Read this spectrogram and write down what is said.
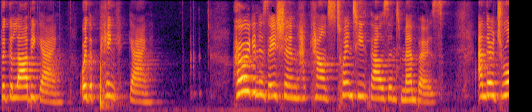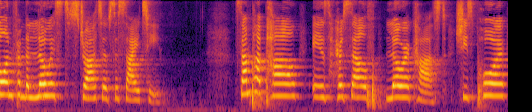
the Gulabi Gang, or the Pink Gang. Her organization counts 20,000 members, and they're drawn from the lowest strata of society. Sampat Pal is herself lower caste. She's poor,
